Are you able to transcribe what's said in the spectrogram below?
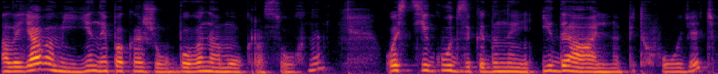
але я вам її не покажу, бо вона мокра сохне. Ось ці гудзики до неї ідеально підходять.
